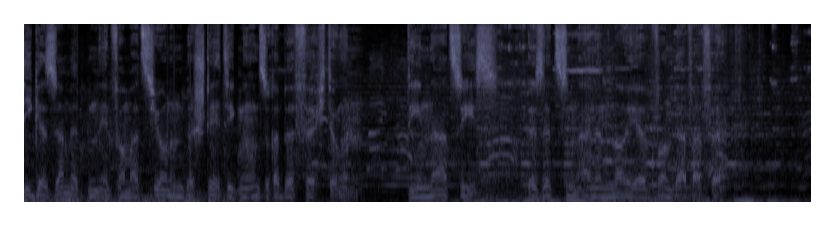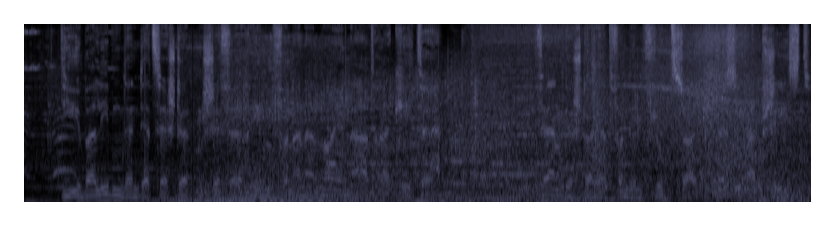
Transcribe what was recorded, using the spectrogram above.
Die gesammelten Informationen bestätigen unsere Befürchtungen. Die Nazis besitzen eine neue Wunderwaffe. Die Überlebenden der zerstörten Schiffe reden von einer neuen Art Rakete. Ferngesteuert von dem Flugzeug, das sie abschießt,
